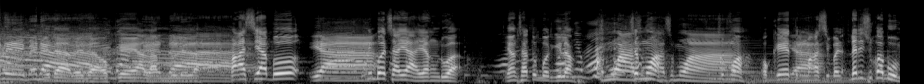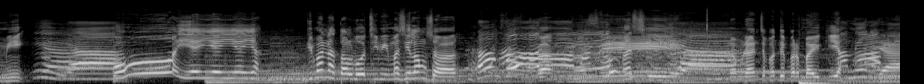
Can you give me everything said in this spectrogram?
Nih, beda. Beda, beda. Oke, Beda. alhamdulillah. Makasih ya, Bu. Ya. Ini buat saya yang dua. Yang satu buat Gilang. Semua, Semua. semua, semua. Semua. Oke, terima Ya. kasih banyak. Dari Sukabumi. Iya. Oh, iya iya iya iya. Gimana tol Bocimi masih longsor? Enggak. Masih. Masih. Mudah-mudahan cepat diperbaiki ya. Amin. amin. Ya.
